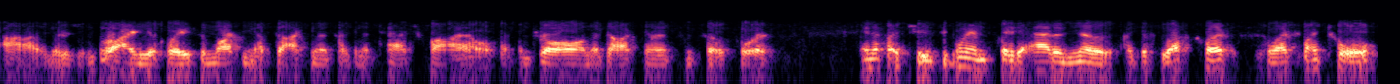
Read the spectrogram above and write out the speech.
Uh, there's a variety of ways of marking up documents. I can attach files, I can draw on the documents and so forth. And if I choose to go in and say to add a note, I just left click, select my tool.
